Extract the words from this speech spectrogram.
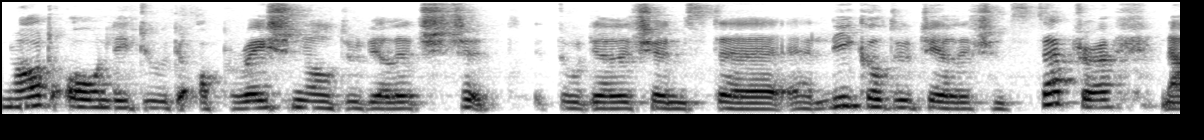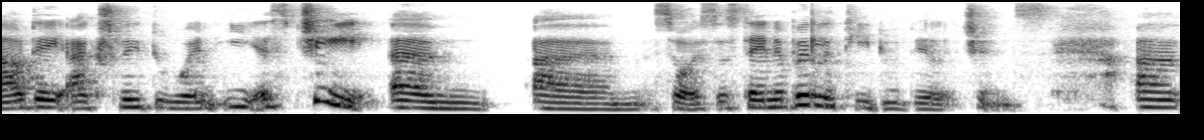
not only do the operational due diligence, due diligence the uh, legal due diligence, etc. Now they actually do an ESG, um, um, so a sustainability due diligence, um,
